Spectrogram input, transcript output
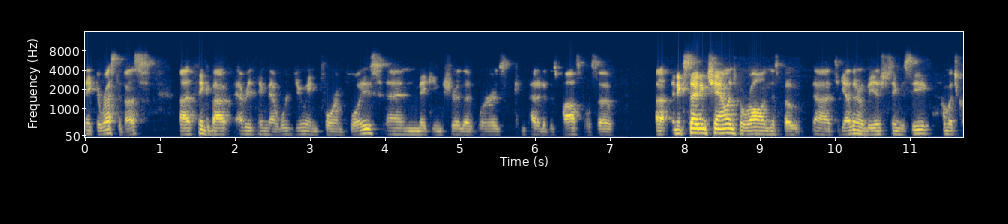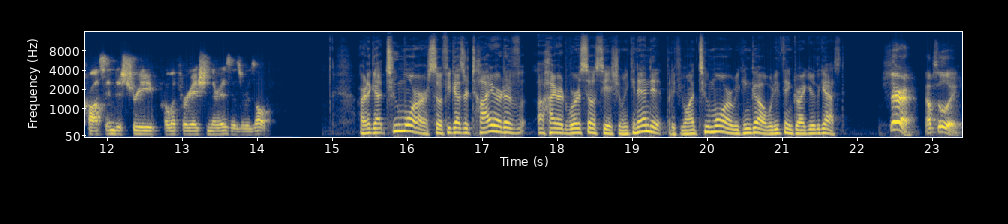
make the rest of us uh, think about everything that we're doing for employees and making sure that we're as competitive as possible. So uh, an exciting challenge, but we're all in this boat uh, together. It'll be interesting to see how much cross-industry proliferation there is as a result. All right, I got two more. So if you guys are tired of a Higher Ed Word Association, we can end it. But if you want two more, we can go. What do you think, Greg? You're the guest. Sure, absolutely.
